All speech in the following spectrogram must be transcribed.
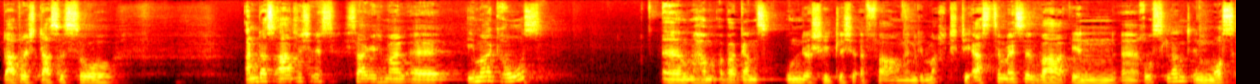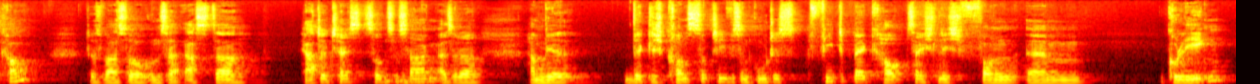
dadurch, dass es so andersartig ist, sage ich mal, äh, immer groß ähm, haben aber ganz unterschiedliche Erfahrungen gemacht. Die erste Messe war in äh, Russland, in Moskau. Das war so unser erster Härtetest sozusagen. Also da haben wir wirklich konstruktives und gutes Feedback hauptsächlich von ähm, Kollegen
